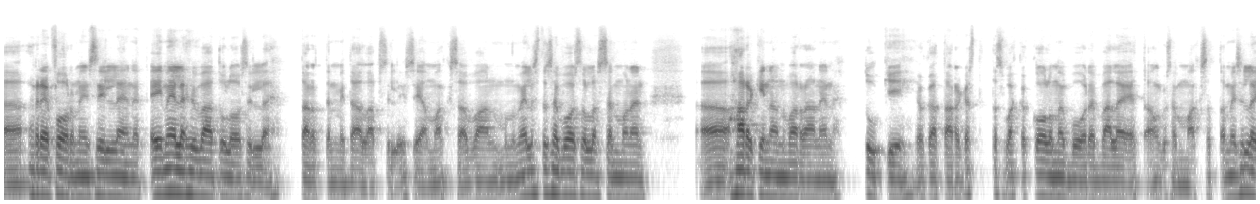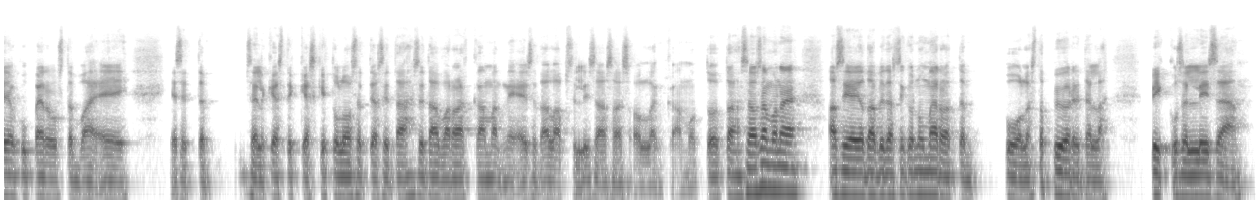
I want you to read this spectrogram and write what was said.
äh, reformin silleen, että ei meille hyvää tulosille tarvitse mitään lapsilisiä maksaa, vaan mun mielestä se voisi olla semmoinen äh, harkinnanvarainen tuki, joka tarkastettaisiin vaikka kolmen vuoden välein, että onko sen maksattamiselle joku peruste vai ei, ja sitten selkeästi keskituloiset ja sitä, sitä varakkaammat, niin ei sitä lisää saisi ollenkaan. Mutta tota, se on semmoinen asia, jota pitäisi niin numeroiden puolesta pyöritellä pikkusen lisää.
